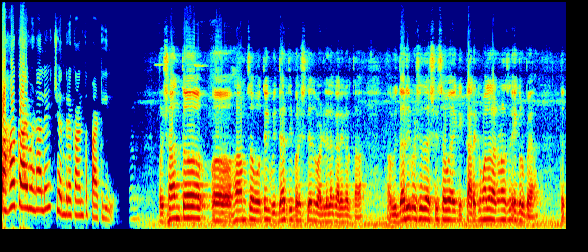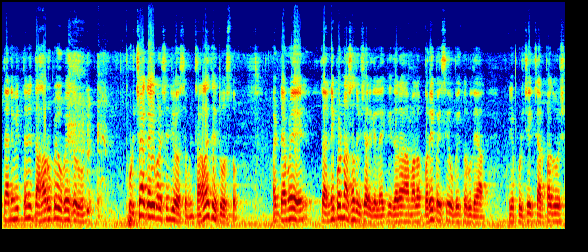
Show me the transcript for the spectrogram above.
पहा काय म्हणाले चंद्रकांत पाटील. प्रशांत हा आमचा बहुतेक विद्यार्थी परिषदेत वाढलेला कार्यकर्ता. विद्यार्थी परिषद अशी सवय आहे की कार्यक्रमाला लागणार असेल एक रुपया. तर त्यानिमित्ताने दहा रुपये उभे करून पुढच्या काही वर्षांची व्यवस्था म्हणजे चांगलाच हेतू असतो. आणि त्यामुळे त्यांनी पण असाच विचार केला आहे की जरा आम्हाला बरे पैसे उभे करू द्या. म्हणजे पुढचे एक चार पाच वर्ष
